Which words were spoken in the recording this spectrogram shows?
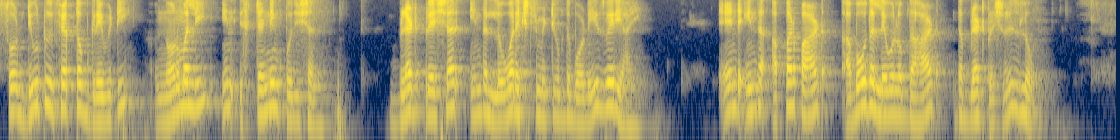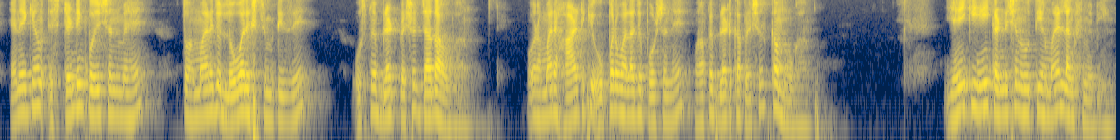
So due to effect of gravity normally in standing position blood pressure in the lower extremity of the body is very high and in the upper part above the level of the heart the blood pressure is low यानी कि हम स्टैंडिंग पोजिशन में हैं तो हमारे जो लोअर एक्सट्रीमिटीज़ है, उसमें ब्लड प्रेशर ज़्यादा होगा। और हमारे हार्ट के ऊपर वाला जो पोर्शन है, वहाँ पे ब्लड का प्रेशर कम होगा। यहीं की यही कंडीशन होती है हमारे लंग्स में भी।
